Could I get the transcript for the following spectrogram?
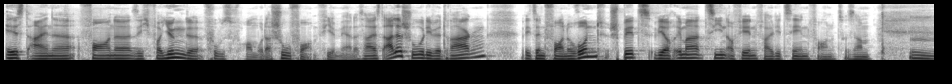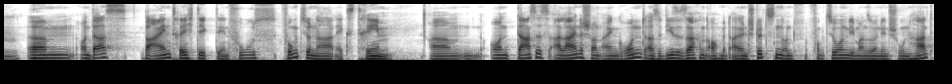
ist eine vorne sich verjüngende Fußform oder Schuhform vielmehr. Das heißt, alle Schuhe, die wir tragen, sind vorne rund, spitz, wie auch immer, ziehen auf jeden Fall die Zehen vorne zusammen. Ähm, und das beeinträchtigt den Fuß funktional extrem. Ähm, und das ist alleine schon ein Grund, also diese Sachen auch mit allen Stützen und Funktionen, die man so in den Schuhen hat,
